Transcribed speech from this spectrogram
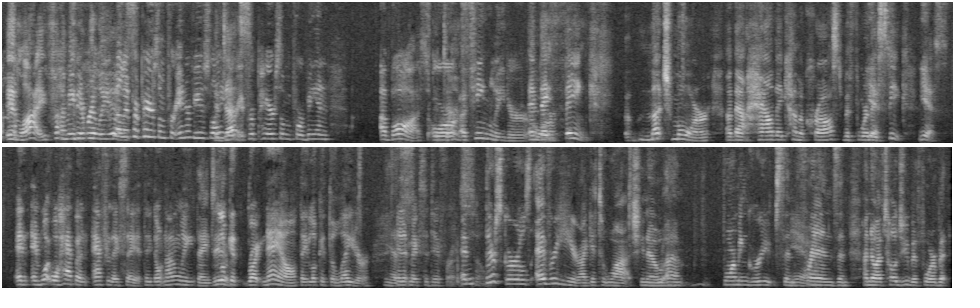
in life. I mean, it really is. Well, it prepares them for interviews later. does. prepares them for being a boss or a team leader. and or, they think much more about how they come across before they speak. Yes. And and what will happen after they say it? They don't not only They do. look at right now, they look at the later, Yes. and it makes a difference. And so. there's girls every year I get to watch, you know, um, forming groups and Yeah. friends. And I know I've told you before, but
